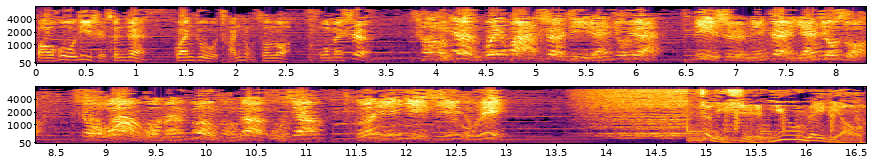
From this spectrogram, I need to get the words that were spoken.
保护历史村镇，关注传统村落。我们是城镇规划设计研究院历史名镇研究所，守望我们共同的故乡，和您一起努力。这里是 U Radio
